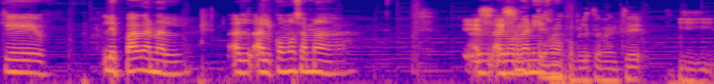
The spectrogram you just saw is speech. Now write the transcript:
que le pagan al, al, ¿cómo se llama? es, al organismo. Un tema completamente y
